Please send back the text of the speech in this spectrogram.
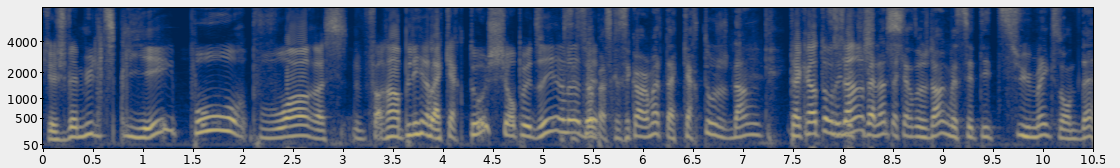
que je vais multiplier pour pouvoir remplir la cartouche, si on peut dire. Là, C'est ça, de- parce que c'est carrément ta cartouche d'encre. ta cartouche C'est d'encre, l'équivalent de ta cartouche d'encre, mais c'est tes tissus humains qui sont dedans.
